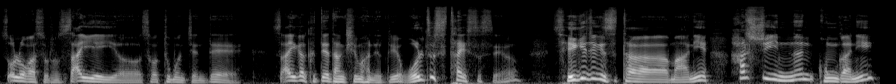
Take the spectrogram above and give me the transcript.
솔로 가수로 싸이에 이어서 두 번째인데 싸이가 그때 당시만 해도요 월드 스타였었어요. 세계적인 스타만이 할 수 있는 공간이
